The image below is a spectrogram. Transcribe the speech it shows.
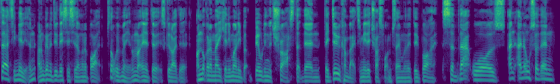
30 million and I'm going to do this, this, and I'm going to buy it. It's not with me. I'm not here to do it. It's a good idea. I'm not going to make any money, but building the trust that then they do come back to me. They trust what I'm saying when they do buy. So that was, and, and also then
